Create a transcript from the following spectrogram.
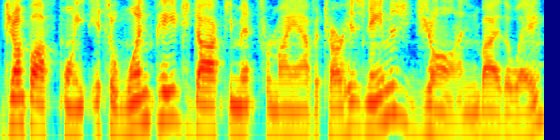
jump off point. It's a one page document for my avatar. His name is John, by the way,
